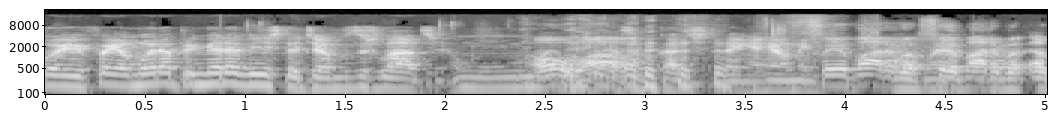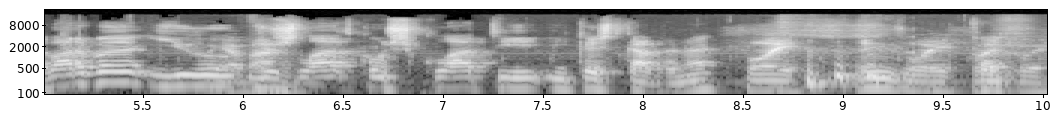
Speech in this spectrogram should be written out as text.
foi, foi amor à primeira vista de ambos os lados. Um, oh, uau. um bocado estranha, realmente. Foi a barba, foi a barba. A barba e o, barba. E o gelado com chocolate e, e queijo de cabra, não é? Foi, foi, foi, foi.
